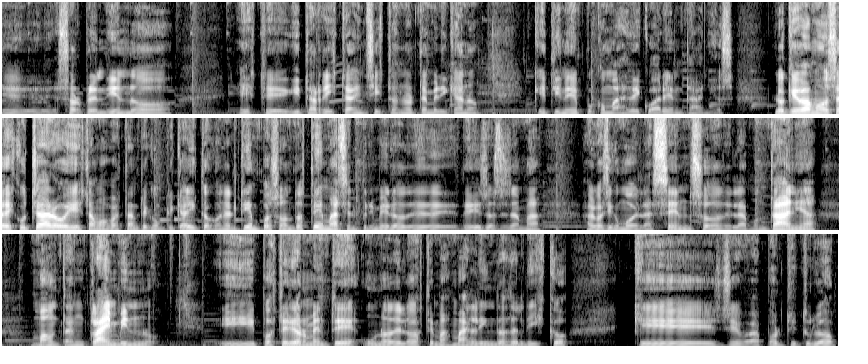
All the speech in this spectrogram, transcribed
eh, sorprendiendo este guitarrista, insisto, norteamericano, que tiene poco más de 40 años. Lo que vamos a escuchar hoy, estamos bastante complicaditos con el tiempo, son dos temas. El primero de, de ellos se llama algo así como el ascenso de la montaña, Mountain Climbing, y posteriormente uno de los temas más lindos del disco, que lleva por título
